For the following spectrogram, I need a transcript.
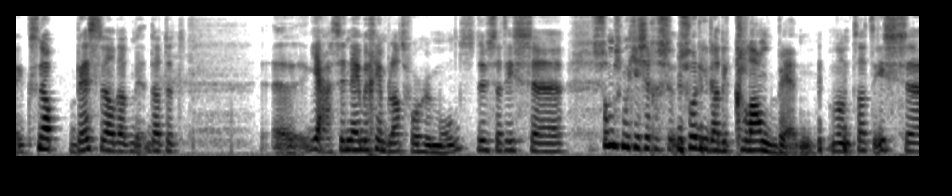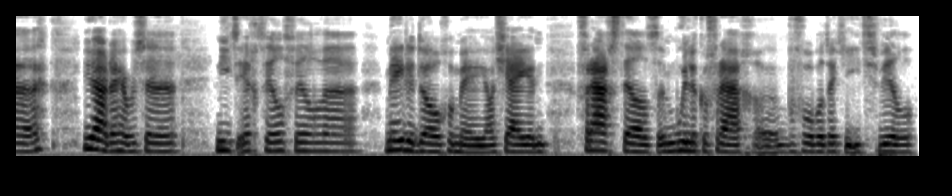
ik snap best wel dat, dat het... ja, ze nemen geen blad voor hun mond. Dus dat is... soms moet je zeggen, sorry dat ik klant ben. Want dat is... ja, daar hebben ze niet echt heel veel mededogen mee. Als jij een vraag stelt, een moeilijke vraag... bijvoorbeeld dat je iets wil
